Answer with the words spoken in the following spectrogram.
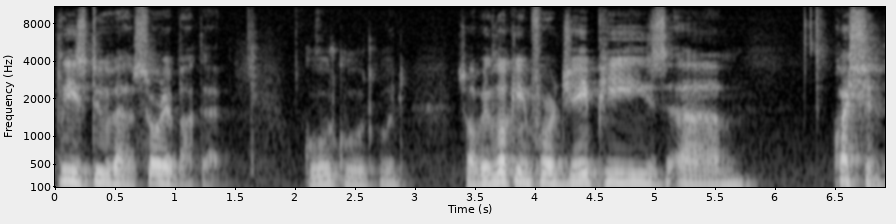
please do that. Sorry about that. Good, good, good. So I'll be looking for JP's um, question.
